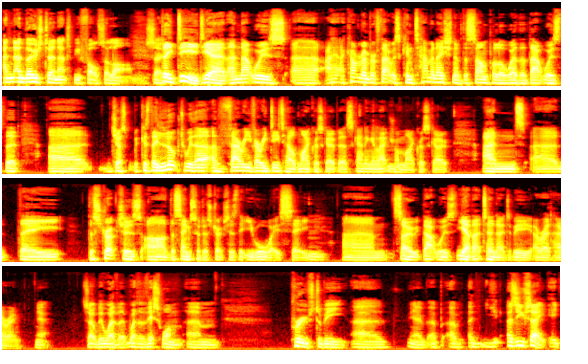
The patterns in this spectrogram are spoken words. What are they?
and and those turned out to be false alarms. So They did, yeah, and that was uh, I, I can't remember if that was contamination of the sample or whether that was that uh, just because they looked with a, a very very detailed microscope, a scanning electron microscope, and uh, they the structures are the same sort of structures that you always see. Um, so that was yeah, that turned out to be a red herring. Yeah. So it'll be whether whether this one um, proves to be, uh, you know, a, a, a, as you say, it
